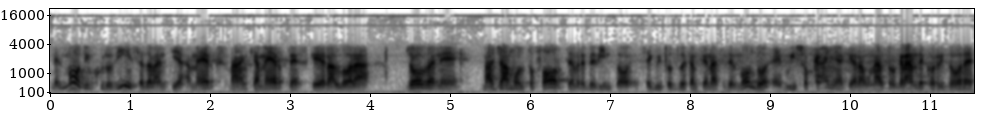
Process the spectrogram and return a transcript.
nel modo in cui lo vinse davanti a Merckx, ma anche a Mertens, che era allora giovane ma già molto forte, avrebbe vinto in seguito due campionati del mondo, e Luis Occagna, che era un altro grande corridore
